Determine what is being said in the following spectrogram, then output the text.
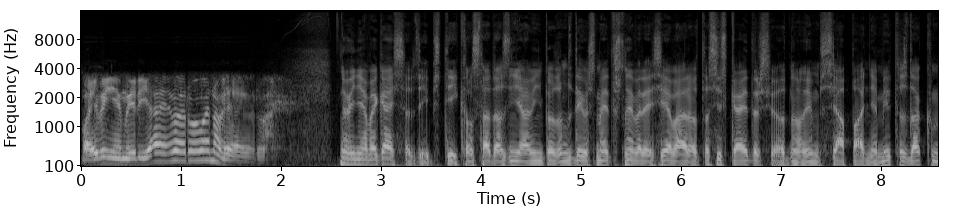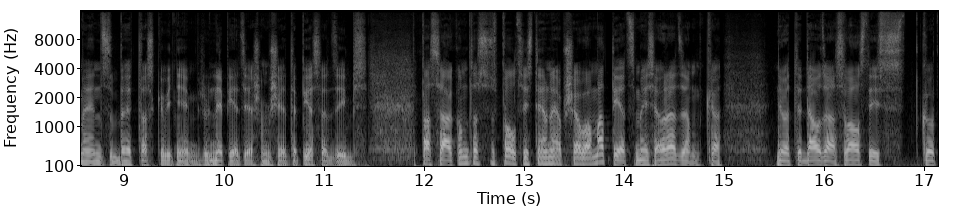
Vai viņiem ir jāievēro vai nav jāievēro? Nu, viņiem vajag aizsardzības tīkls. Tādā ziņā viņi, protams, divus metrus nevarēs ievērot. Tas ir skaidrs, jo no jums jāpārņem ir tas dokuments, bet tas, ka viņiem ir nepieciešami šie piesardzības pasākumi, tas uz policistiem neapšaubām attiecas. Mēs jau redzam, ka ļoti daudzās valstīs, kur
